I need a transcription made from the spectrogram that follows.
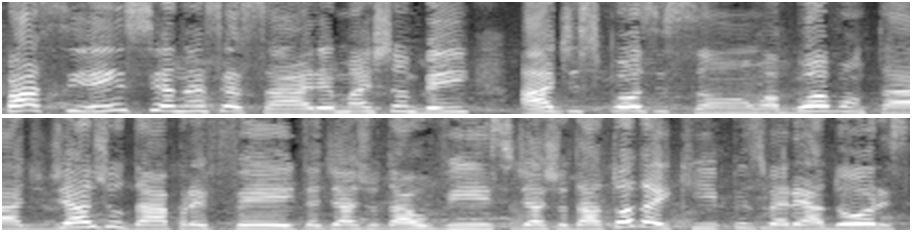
paciência necessária, mas também a disposição, a boa vontade de ajudar a prefeita, de ajudar o vice, de ajudar toda a equipe, os vereadores,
